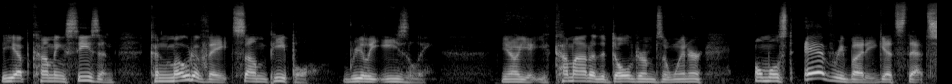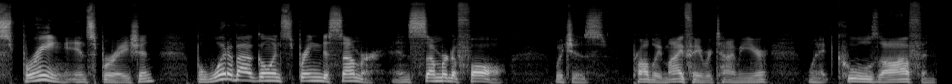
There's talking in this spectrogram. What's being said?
the upcoming season can motivate some people really easily. You know, you, you come out of the doldrums of winter, almost everybody gets that spring inspiration, but what about going spring to summer and summer to fall, which is probably my favorite time of year when it cools off and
